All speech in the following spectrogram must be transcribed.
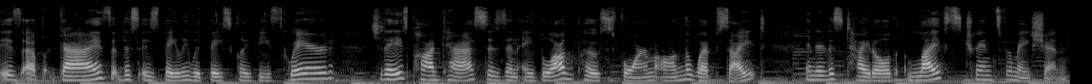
is up, guys? This is Bailey with Basically B Squared. Today's podcast is in a blog post form on the website, and it is titled Life's Transformation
